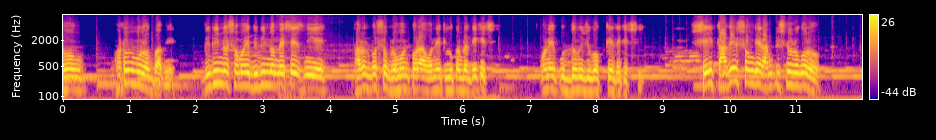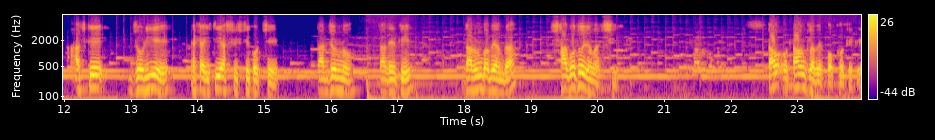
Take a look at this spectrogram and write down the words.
এবং ঘটনমূলকভাবে বিভিন্ন সময়ে বিভিন্ন মেসেজ নিয়ে ভারতবর্ষ ভ্রমণ করা অনেক লোক আমরা দেখেছি, অনেক উদ্যমী যুবককে দেখেছি। সেই তাদের সঙ্গে রামকৃষ্ণনগরও আজকে জড়িয়ে একটা ইতিহাস সৃষ্টি করছে। তার জন্য তাদেরকে দারুণভাবে আমরা স্বাগত জানাচ্ছি। টাউ- টাউন ক্লাবের পক্ষ থেকে।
